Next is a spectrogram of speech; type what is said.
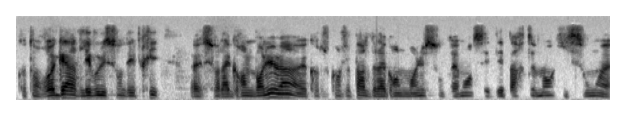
Quand on regarde l'évolution des prix sur la grande banlieue, hein, quand, je parle de la grande banlieue, ce sont vraiment ces départements qui sont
